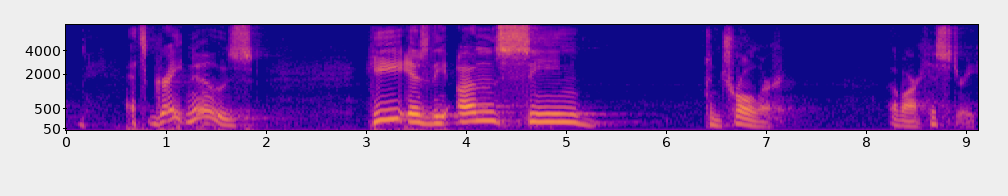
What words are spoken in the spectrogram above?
That's great news. He is the unseen controller of our history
